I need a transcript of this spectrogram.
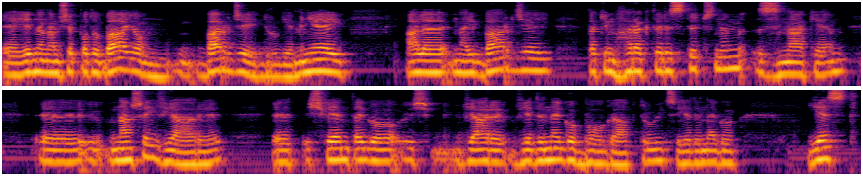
E, Jedne nam się podobają bardziej, drugie mniej, ale najbardziej takim charakterystycznym znakiem e, naszej wiary, e, świętego, wiary w jedynego Boga, w Trójcy jedynego, jest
